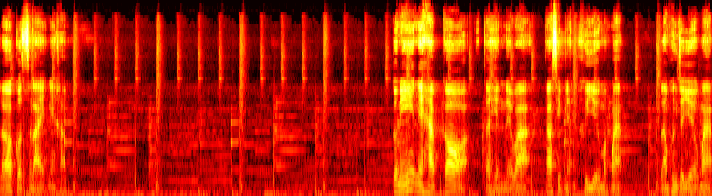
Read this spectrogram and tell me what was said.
แล้วก็กดสไลด์นี่ยครับ ตัวนี้นะครับก็จะเห็นได้ว่า 90 เนี่ยคือเยอะมากๆรังพึ่งจะเยอะมาก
